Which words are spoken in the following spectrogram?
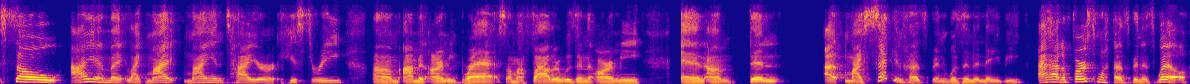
So i am a, like my my entire history um, i'm an army brat so my father was in the army and um, then I, my second husband was in the navy. I had a first husband as well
